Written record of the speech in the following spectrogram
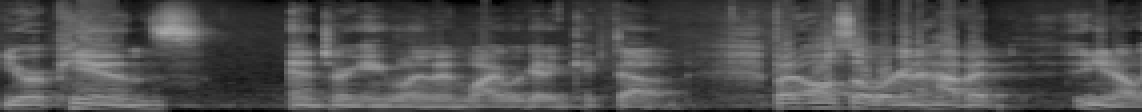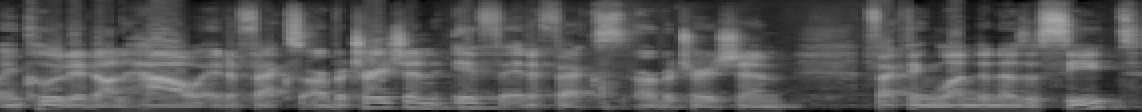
Europeans entering England and why we're getting kicked out. But also, we're going to have it, you know, included on how it affects arbitration, if it affects arbitration, affecting London as a seat,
